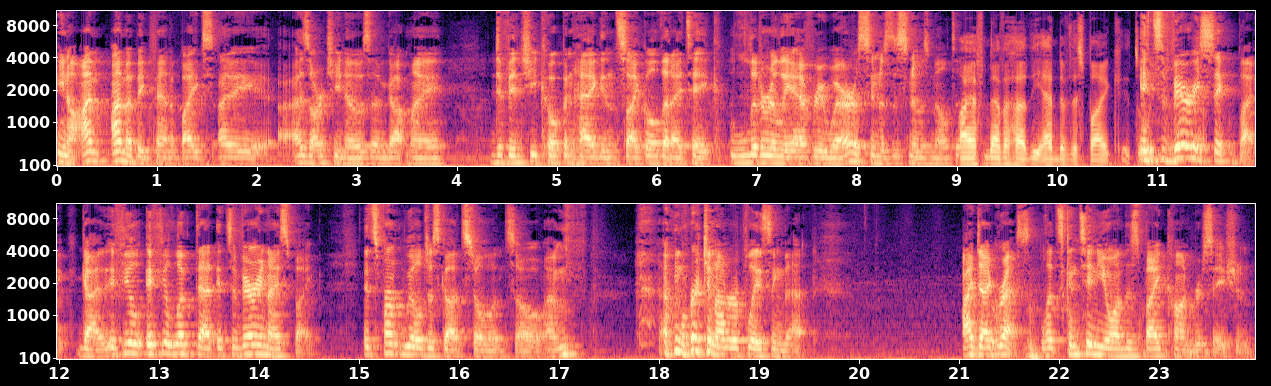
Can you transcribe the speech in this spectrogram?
you know, I'm I'm a big fan of bikes. I, as Archie knows, I've got my Da Vinci Copenhagen cycle that I take literally everywhere as soon as the snow's melted. I have never heard the end of this bike. It's, it's a very sick bike, guys. If you if you looked at, it's a very nice bike. Its front wheel just got stolen, so I'm I'm working on replacing that. I digress. Let's continue on this bike conversation.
